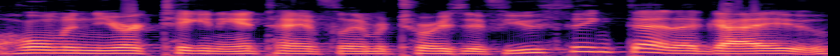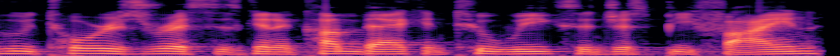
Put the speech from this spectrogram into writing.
home in New York taking anti inflammatories. If you think that a guy who tore his wrist is going to come back in two weeks and just be fine,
